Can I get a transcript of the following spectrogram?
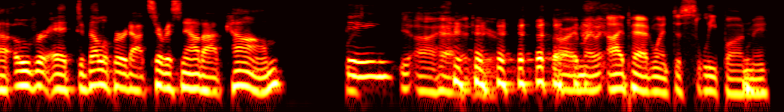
uh, over at developer.servicenow.com. Ding. Yeah, I had it here. Sorry, my iPad went to sleep on me.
